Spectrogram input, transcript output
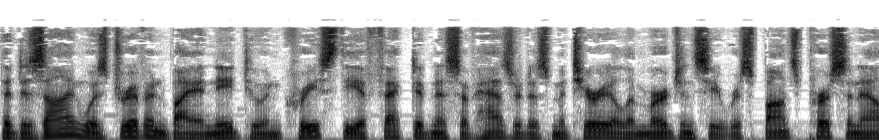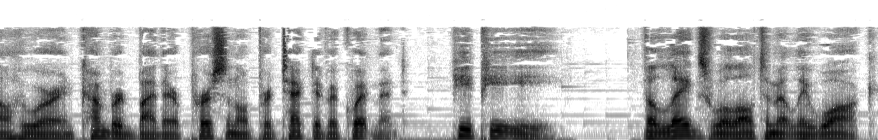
The design was driven by a need to increase the effectiveness of hazardous material emergency response personnel who are encumbered by their personal protective equipment, PPE. The legs will ultimately walk,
